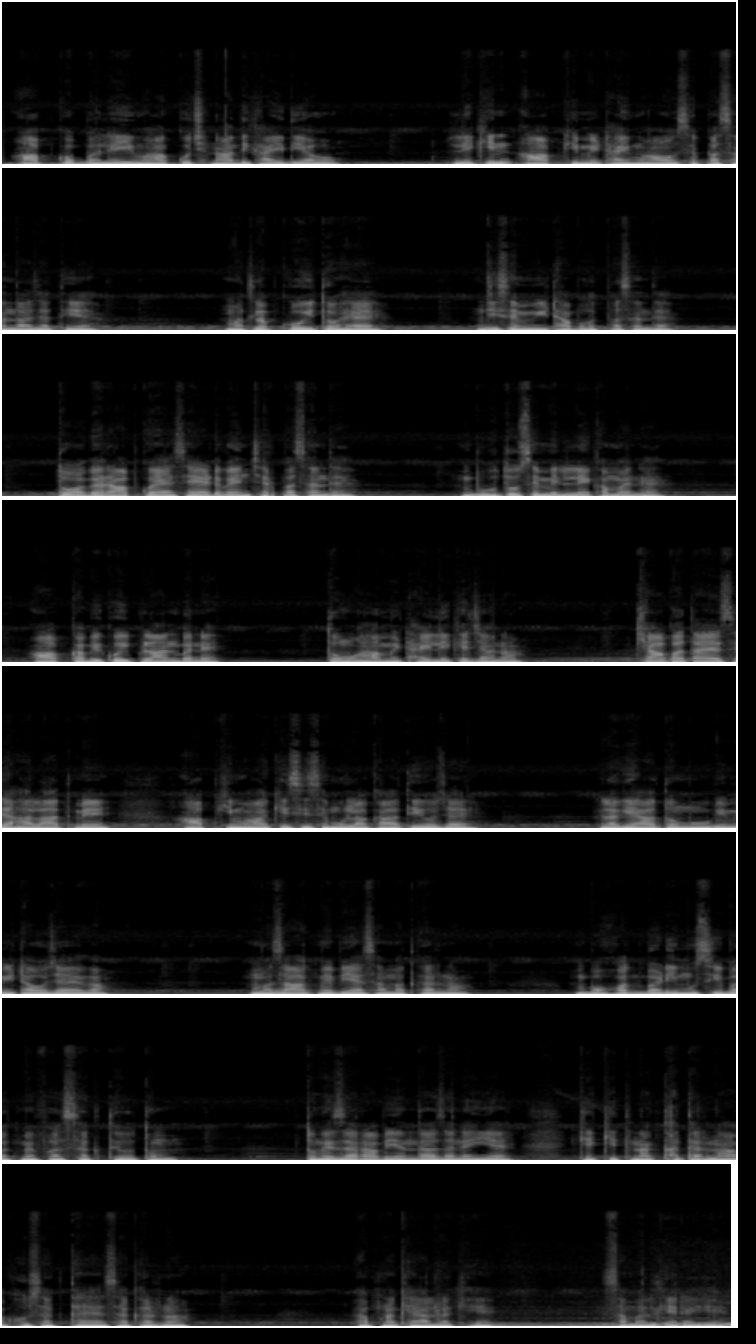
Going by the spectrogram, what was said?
आपको भले ही वहाँ कुछ ना दिखाई दिया हो, लेकिन आपकी मिठाई वहाँ उसे पसंद आ जाती है। मतलब कोई तो है जिसे मीठा बहुत पसंद है। तो अगर आपको ऐसे एडवेंचर पसंद है, भूतों से मिलने का मन है, आपका भी कोई प्लान बने तो वहाँ मिठाई लेके जाना। क्या पता ऐसे हालात में आपकी वहाँ किसी से मुलाकात ही हो जाए। लगे हाथों मुँह भी मीठा हो जाएगा। मज़ाक में भी ऐसा मत करना। बहुत बड़ी मुसीबत में फंस सकते हो तुम। तुम्हें ज़रा भी अंदाज़ा नहीं है कि कितना खतरनाक हो सकता है ऐसा करना। अपना ख्याल रखिए, संभल के रहिए।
